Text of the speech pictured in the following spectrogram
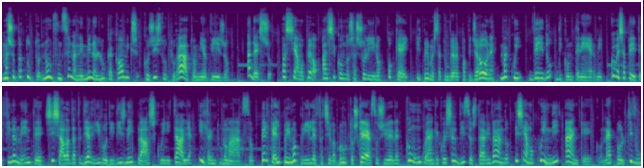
ma soprattutto non funziona nemmeno il Luca Comics così strutturato, a mio avviso. Adesso passiamo però al secondo sassolino. Ok, il primo è stato un vero e proprio giarone, ma qui vedo di contenermi. Come sapete, finalmente si sa la data di arrivo di Disney Plus qui in Italia, il 31 marzo, perché il primo aprile faceva brutto scherzo, si vede. Comunque anche quel servizio sta arrivando e siamo quindi anche con Apple TV,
